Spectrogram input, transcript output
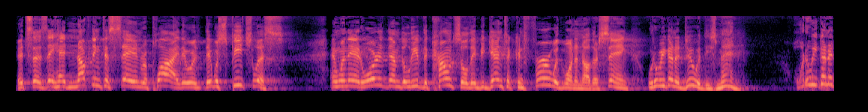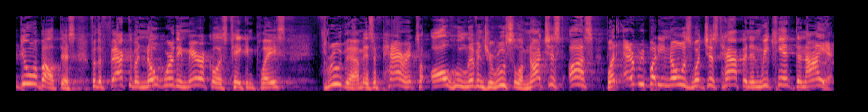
it says they had nothing to say in reply. They were, they were speechless. And when they had ordered them to leave the council, they began to confer with one another, saying, What are we going to do with these men? What are we going to do about this? For the fact of a noteworthy miracle has taken place through them is apparent to all who live in Jerusalem. Not just us, but everybody knows what just happened, and we can't deny it.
